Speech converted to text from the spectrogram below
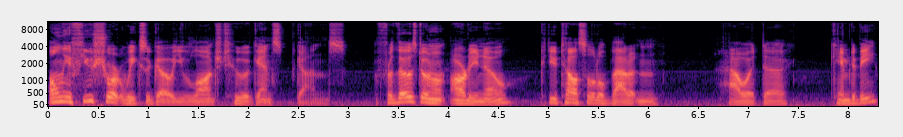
Only a few short weeks ago, you launched Who Against Guns. For those who don't already know, could you tell us a little about it and how it uh, came to be?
